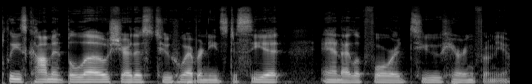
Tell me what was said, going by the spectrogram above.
please comment below, share this to whoever needs to see it and I look forward to hearing from you.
